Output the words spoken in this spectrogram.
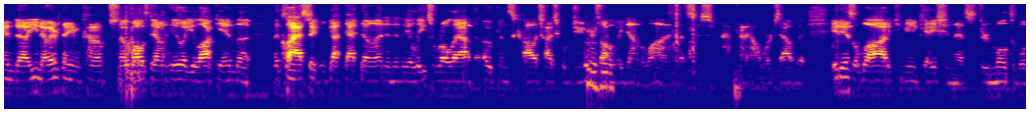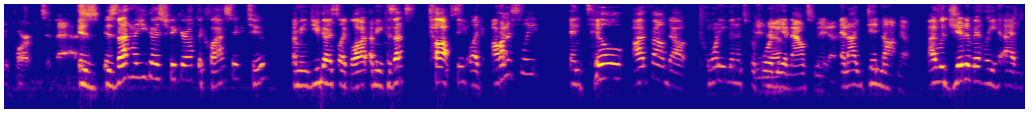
and uh, you know everything kind of snowballs downhill. You lock in the the classic. We've got that done, and then the elites roll out the opens, college, high school, juniors, all mm-hmm. the way down the line. That's just kind of how it works out. But it is a lot of communication that's through multiple departments at Bass. Is is that how you guys figure out the classic too? I mean, do you guys like a lot? I mean, because that's top seat. Like honestly, until I found out 20 minutes before the announcement, Yeah. and I did not know. I legitimately had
